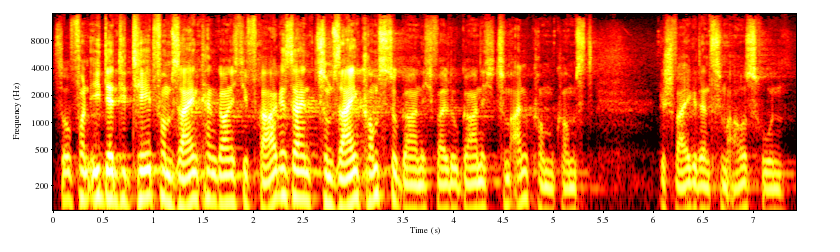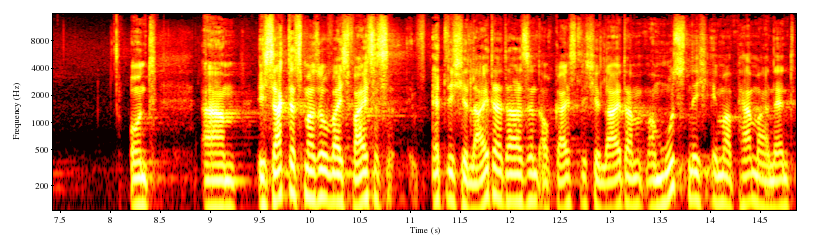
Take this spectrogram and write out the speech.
So von Identität, vom Sein kann gar nicht die Frage sein. Zum Sein kommst du gar nicht, weil du gar nicht zum Ankommen kommst, geschweige denn zum Ausruhen. Und ähm, ich sage das mal so, weil ich weiß, dass etliche Leiter da sind, auch geistliche Leiter. Man muss nicht immer permanent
